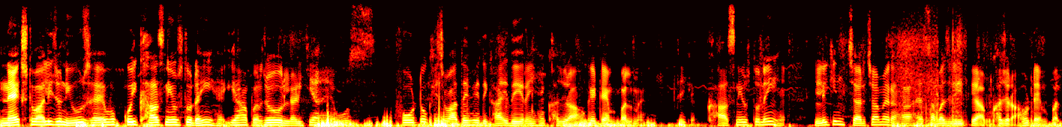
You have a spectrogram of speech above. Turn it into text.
नेक्स्ट वाली जो न्यूज़ है, वो कोई ख़ास न्यूज़ तो नहीं है. यहाँ पर जो लड़कियाँ हैं, वो फ़ोटो खिंचवाते हुए दिखाई दे रही हैं खजुराहो के टेंपल में. ठीक है? ख़ास न्यूज़ तो नहीं है. लेकिन चर्चा में रहा है, समझ लीजिए आप, खजुराहो टेंपल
